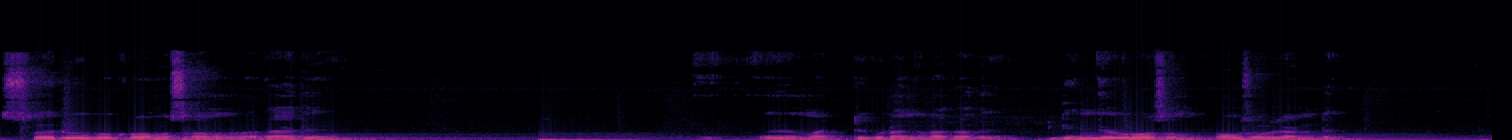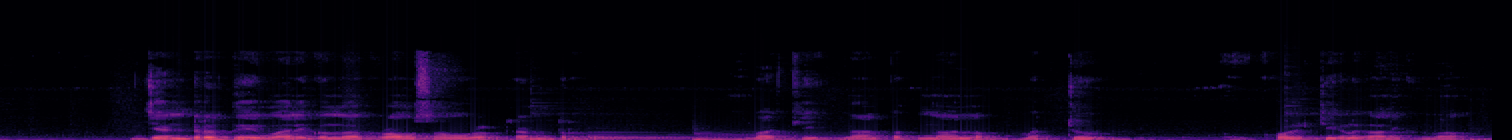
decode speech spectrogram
സ്വരൂപ ക്രോമസോമുകൾ അതായത് മറ്റു ഗുണങ്ങൾ അതായത് ലിംഗ ക്രോസം ക്രോമസോം രണ്ട്. ജെൻഡർ തീരുമാനിക്കുന്ന ക്രോമസോമുകൾ രണ്ട്. ബാക്കി നാൽപ്പത്തിനാലിനും മറ്റു ക്വാളിറ്റികൾ കാണിക്കുന്നതാണ്.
